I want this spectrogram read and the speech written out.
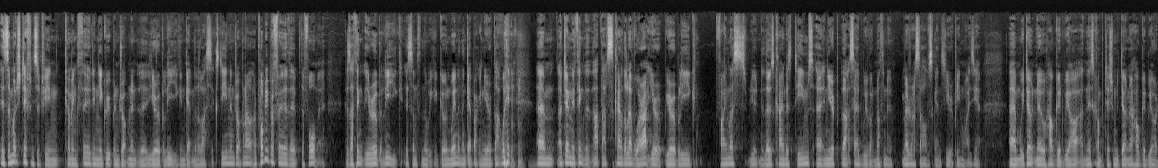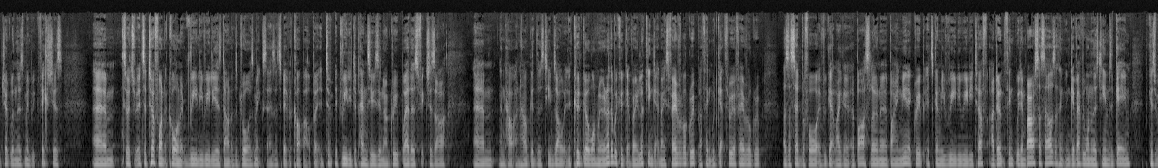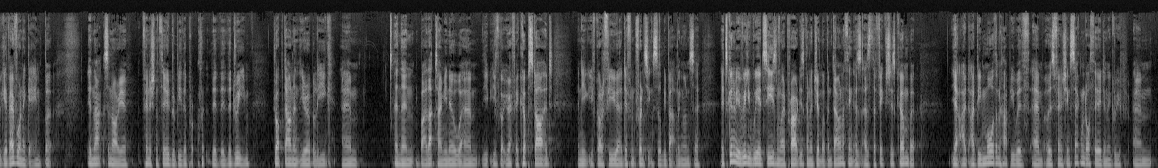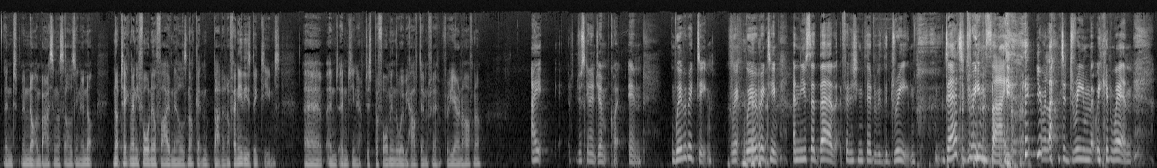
Is there much difference between coming third in your group and dropping into the Europa League and getting to the last 16 and dropping out? I'd probably prefer the, the former because I think the Europa League is something that we could go and win and then get back in Europe that way. um, I generally think that, that that's the kind of the level we're at. Europe, Europa League finalists, you know, those kind of teams uh, in Europe. That said, we've got nothing to measure ourselves against European wise yet. Um, we don't know how good we are in this competition. We don't know how good we are at juggling those midweek fixtures. Um, so it's it's a tough one to call, and it really, really is down to the draw, as Mick says. It's a bit of a cop out, but it, it really depends who's in our group, where those fixtures are, um, and how and how good those teams are. And it could go one way or another. We could get very lucky and get a nice favourable group. I think we'd get through a favourable group. As I said before, if we get like a, a Barcelona, Bayern Munich group, it's going to be really, really tough. I don't think we'd embarrass ourselves. I think we can give every one of those teams a game because we give everyone a game. But in that scenario, finishing third would be the the, the, the dream. Drop down into the Europa League. Um, and then by that time, you know, um, you, have got your FA Cup started, and you, have got a few uh, different fronts you can still be battling on. So it's going to be a really weird season where priority is going to jump up and down. I think as as the fixtures come, but yeah, I'd, I'd be more than happy with um, us finishing second or third in a group, um, and and not embarrassing ourselves. You know, not not taking any four 0 five nils, not getting battered off any of these big teams, uh, and and you know, just performing the way we have done for for a year and a half now. I just going to jump quite in. We're a big team we're, we're, a big team. And you said that finishing third would be the dream. Dare to dream, Si. You're allowed to dream that we can win.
